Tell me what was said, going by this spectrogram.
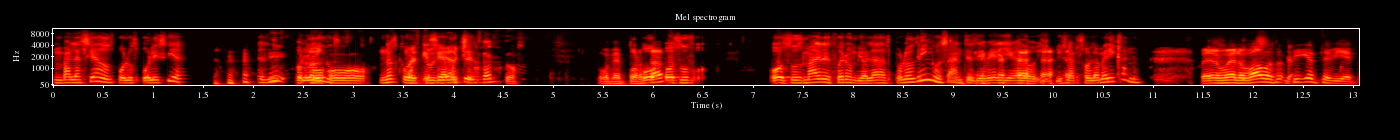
balaseados por los policías. Sí, por los o- gringos. o- No es como o que sea mucho. exacto. O O, deportar. o su- o sus madres fueron violadas por los gringos antes de haber llegado y pisar suelo americano. Pero bueno, vamos, fíjense bien.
